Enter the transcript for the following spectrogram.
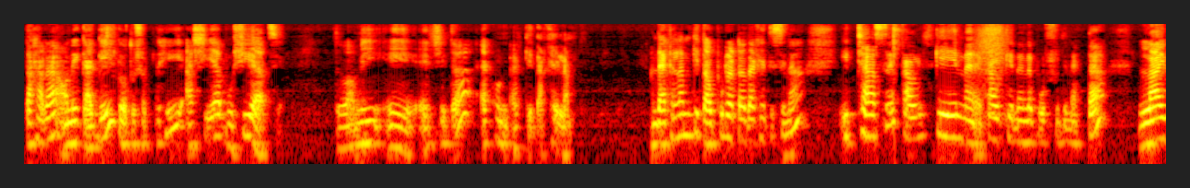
তাহারা অনেক আগেই গত সপ্তাহেই আসিয়া বসিয়া আছে। তো আমি সেটা এখন আর কি দেখাইলাম। দেখালাম কি, তাও পুরাটা দেখাইতেছি না। ইচ্ছা আছে কালকে কালকে নাহলে পরশু দিন একটা লাইভ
